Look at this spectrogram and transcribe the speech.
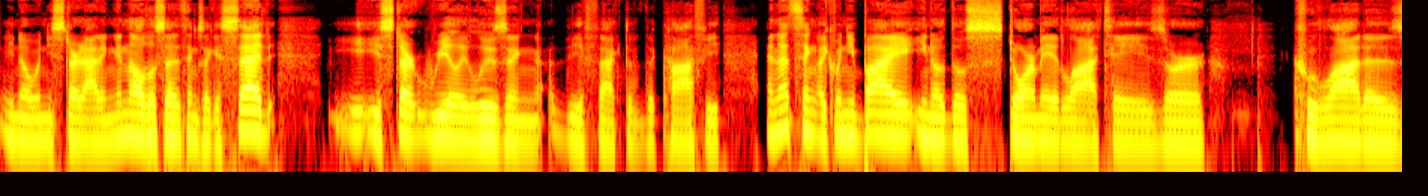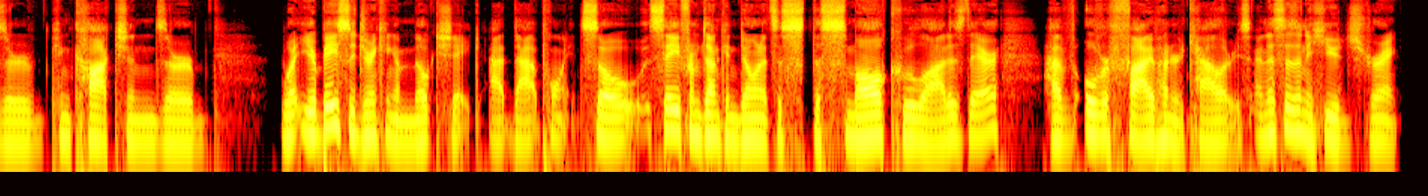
you know when you start adding in all those other things like i said you, you start really losing the effect of the coffee. And that's thing like when you buy, you know, those store made lattes or Coolattas or concoctions or what you're basically drinking a milkshake at that point. So, say from Dunkin' Donuts, the small Coolattas there have over 500 calories, and this isn't a huge drink.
